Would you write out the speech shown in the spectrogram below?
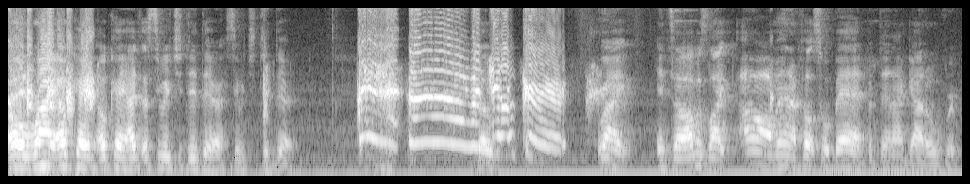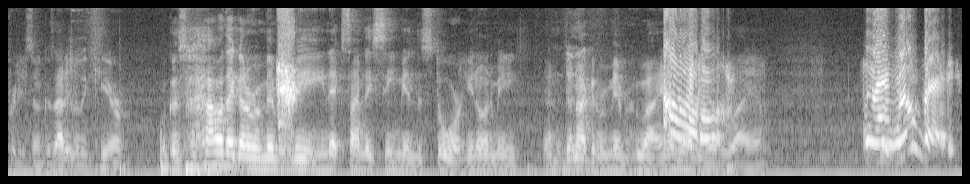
Oh right, okay, okay. I, I see what you did there. I see what you did there. I'm So- a joker. Right. And so I was like, oh man, I felt so bad, but then I got over it pretty soon because I didn't really care. Because how are they going to remember me next time they see me in the store? You know what I mean? And they're not going to remember who I am. They're not oh. know who I am. Or will they?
